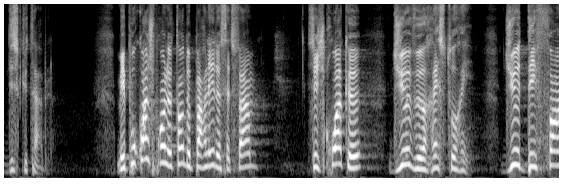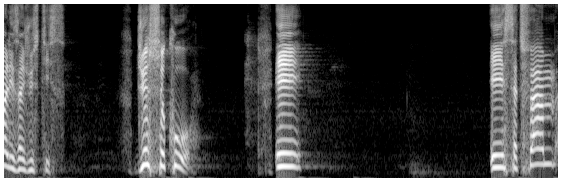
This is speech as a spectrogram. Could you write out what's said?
discutable. Mais pourquoi je prends le temps de parler de cette femme? C'est je crois que Dieu veut restaurer. Dieu défend les injustices. Dieu secourt. Et, et cette femme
